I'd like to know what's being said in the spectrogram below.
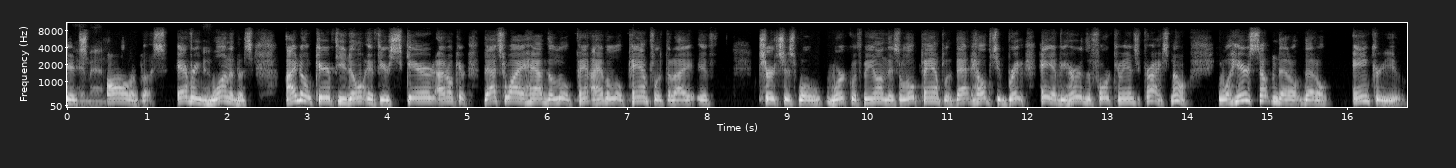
It's Amen. all of us, every yeah. one of us. I don't care if you don't, if you're scared. I don't care. That's why I have the little. I have a little pamphlet that I, if churches will work with me on this, a little pamphlet that helps you break. Hey, have you heard of the four commands of Christ? No. Well, here's something that'll that'll anchor you.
